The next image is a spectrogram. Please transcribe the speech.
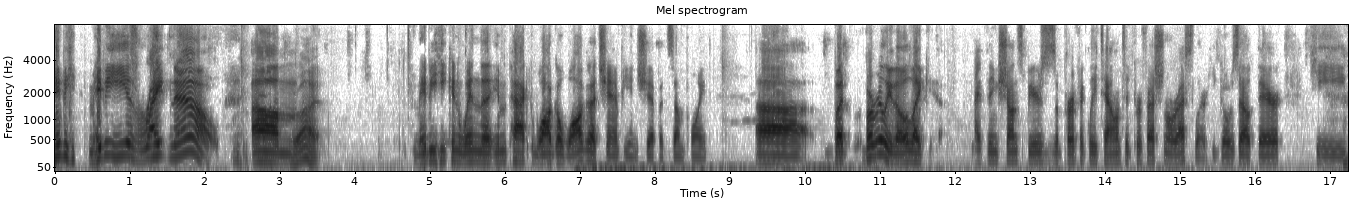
maybe maybe he is right now. Um, Right. maybe he can win the Impact Wagga Wagga championship at some point. Uh, but but really though, like I think Shawn Spears is a perfectly talented professional wrestler. He goes out there, he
